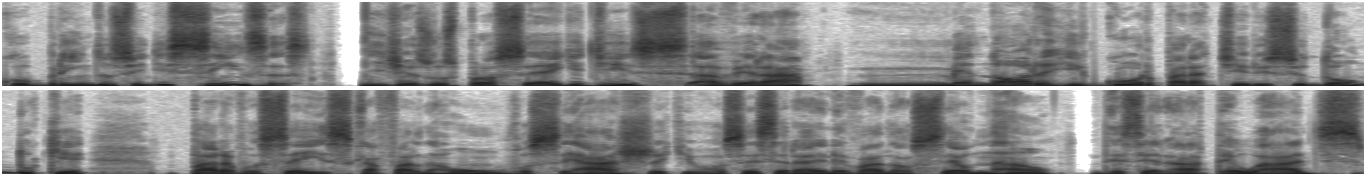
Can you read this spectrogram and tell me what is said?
cobrindo-se de cinzas. E Jesus prossegue e diz: haverá menor rigor para Tiro e Sidom do que para vocês, Cafarnaum, você acha que você será elevado ao céu? Não, descerá até o Hades.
